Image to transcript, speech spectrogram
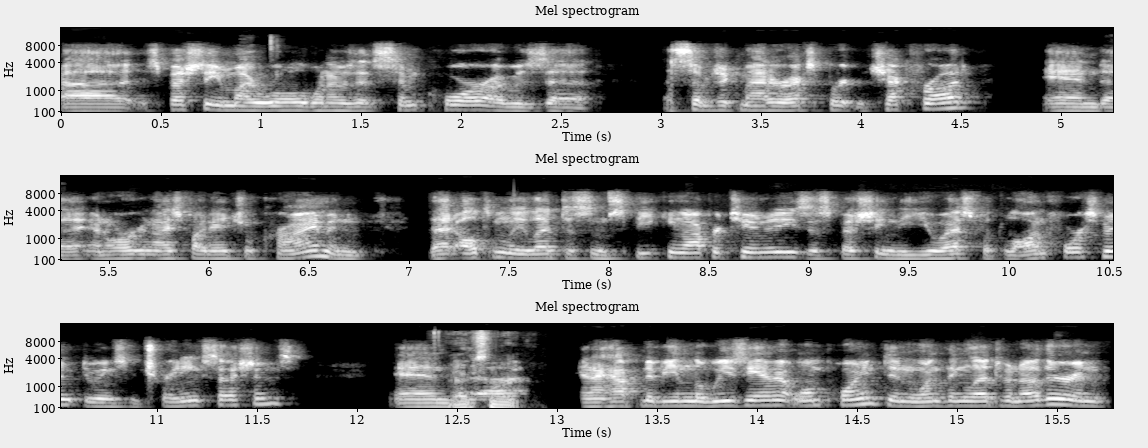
uh, especially in my role when I was at Symcor, I was a, a subject matter expert in check fraud and uh, and organized financial crime, and that ultimately led to some speaking opportunities, especially in the U.S. with law enforcement, doing some training sessions. And uh, and I happened to be in Louisiana at one point, and one thing led to another, and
